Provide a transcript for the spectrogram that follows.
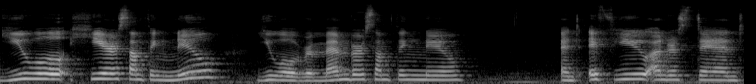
you will hear something new, you will remember something new. And if you understand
